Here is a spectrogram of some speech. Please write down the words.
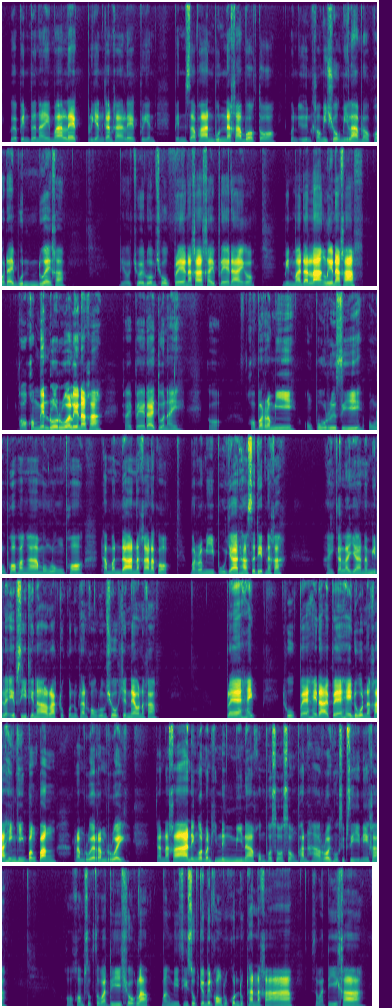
เผื่อเป็นตัวไหนมาแลกเปลี่ยนกันค่ะแลกเปลี่ยนเป็นสะพานบุญนะคะ บอกต่อคนอื่นเขามีโชคมีลาบเราก็ได้บุญด้วยค่ะ เดี๋ยวช่วยรวมโชคแปลนะคะ ใครแปลได้ก็ม้นมาด้านล่างเลยนะคะ ขอคอมเมนต์รัวๆเลยนะคะ ใครแปลได้ตัวไหน ก็ขอบารมีองค์ปู่ฤาษีองค์หลวงพ่อพระงามองค์หลวงพ่อธรรมบันดาลนะคะ แล้วก็บารมีปู่ย่าท่าเสด็จนะคะ ให้กัลยาณมิตรและเอฟซีที่น่ารักทุกคนทุกท่านของรวมโชคชแนลนะคะ แปลให้ถูกแปลให้ได้แปลให้โดนนะคะเฮงเฮงปังปัง ร่ำรวยร่ำรวยกันนะคะ ในงวดวันที่หนึ่งมีนาคม พศสองพันห้าร้อยหกสิบสี่นี้ค่ะ ขอความสุขสวัสดีโชคลาภมั่งมีสีสุขจนเป็นของทุกคนทุกท่านนะคะ สวัสดีค่ะ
